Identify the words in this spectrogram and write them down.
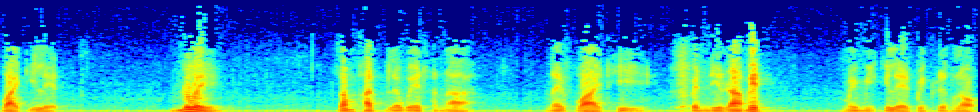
ฝ่ายกิเลส ด้วย สัมผัสและเวทนาในฝ่ายที่เป็นนิรามิตไม่มีกิเลสเป็นเครื่องหลอก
